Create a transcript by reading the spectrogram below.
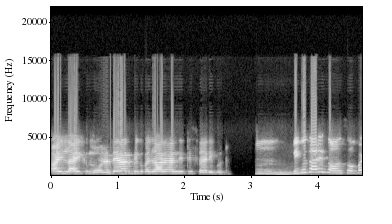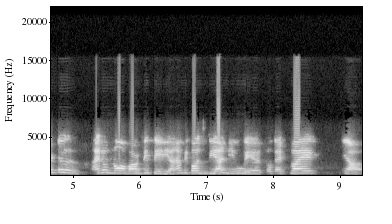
I like mall. There are big bazaar and it is very good. Hmm. big bazaar is also but uh, i don't know about this area na, because we are new here so that's why yeah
